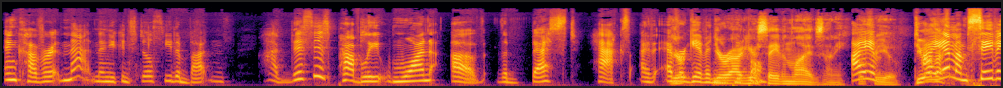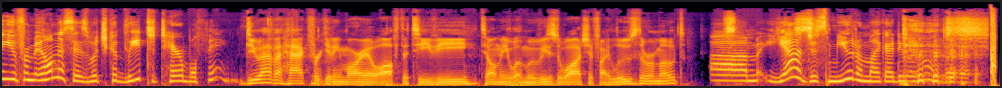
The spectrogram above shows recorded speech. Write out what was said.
and cover it in that, and then you can still see the buttons. God, this is probably one of the best hacks I've ever you're, given. You're you out here saving lives, honey. Good I am. for you. Do you I have a- am. I'm saving you from illnesses, which could lead to terrible things. Do you have a hack for getting Mario off the TV? Tell me what movies to watch if I lose the remote. Um, yeah, just mute them like I do at home.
